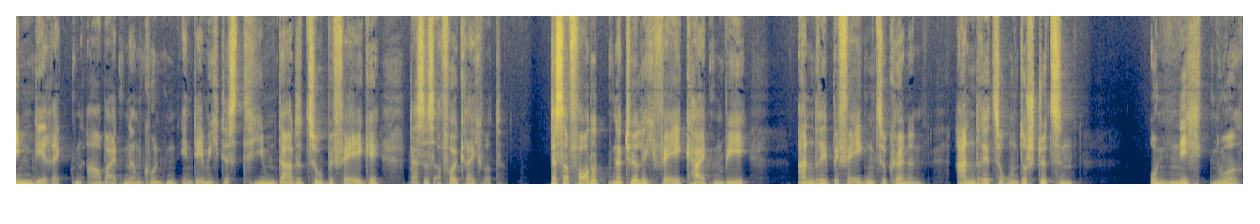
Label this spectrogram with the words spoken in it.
indirekten Arbeiten am Kunden, indem ich das Team dazu befähige, dass es erfolgreich wird. Das erfordert natürlich Fähigkeiten wie andere befähigen zu können, andere zu unterstützen und nicht nur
